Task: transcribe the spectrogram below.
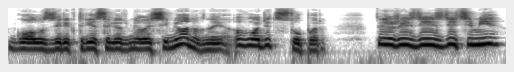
Голос директрисы Людмилы Семеновны вводит в ступор. «Ты же здесь с детьми?»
